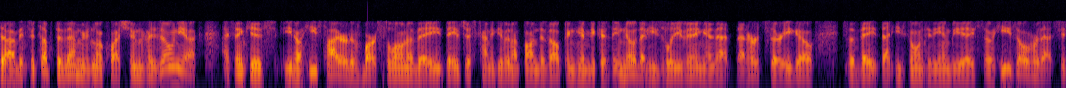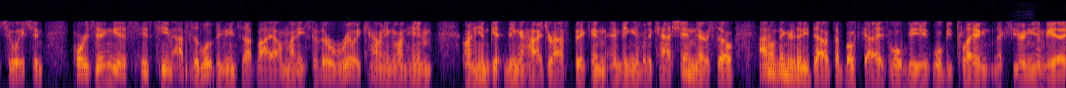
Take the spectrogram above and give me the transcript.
um, if it's up to them, there's no question. Hezonja, I think, is you know he's tired of Barcelona. They they've just kind of given up on developing him because they know that he's leaving, and that that hurts their ego. So they that he's going to the NBA. So he's over that situation. Porzingis, his team absolutely needs that buyout money. So they're really counting on him on him getting being a high draft pick and, and being able to cash in there. So I don't think there's any doubt that both guys will be will be playing next year in the NBA.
